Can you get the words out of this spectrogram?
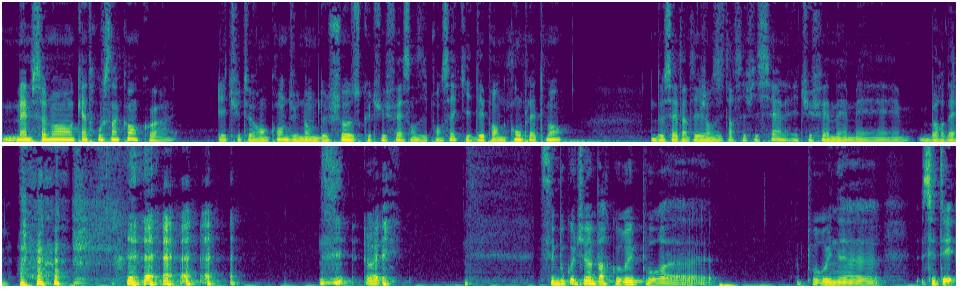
même seulement 4 ou 5 ans, quoi. Et tu te rends compte du nombre de choses que tu fais sans y penser qui dépendent complètement de cette intelligence artificielle. Et tu fais, mais, mais, bordel. ouais. C'est beaucoup de chemin parcouru pour euh, pour une. euh, C'était,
